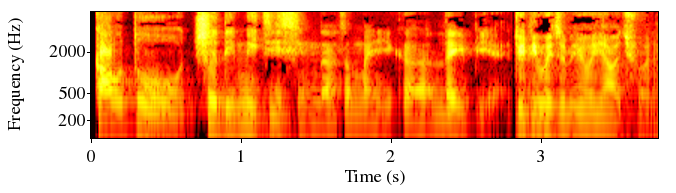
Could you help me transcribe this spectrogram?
高度智力密集型的这么一个类别，具体位置没有要求的。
